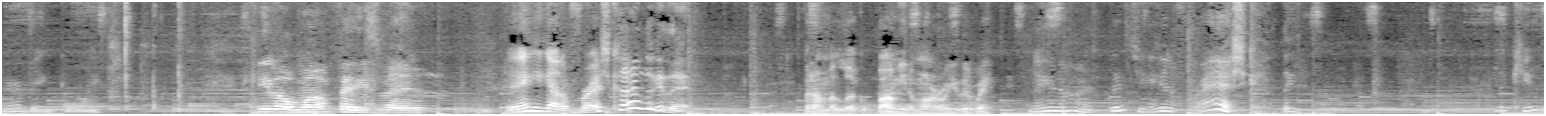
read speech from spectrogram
You're a big boy. Get on my face, man. And he got a fresh cut? Look at that. But I'm gonna look bummy tomorrow either way. No, you're not. Look at you. You got a fresh cut. Look at this. You're cute.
